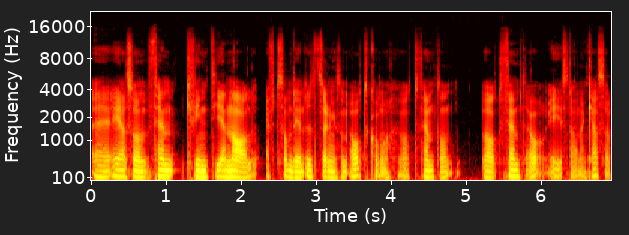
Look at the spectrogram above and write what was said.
eh, är alltså en femkvintiennal eftersom det är en utställning som återkommer vart, 15, vart femte år i staden Kassel.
